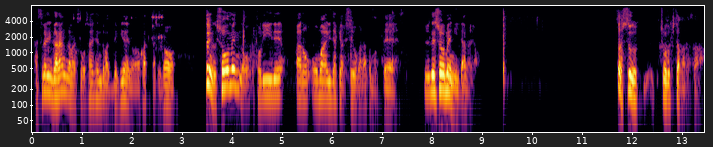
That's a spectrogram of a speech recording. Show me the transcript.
さすがにガランガランしてお賽銭とかできないのは分かってたけど、とにかく正面の鳥居で、あの、お参りだけはしようかなと思って、で正面にいたのよ。そしたらすぐちょうど来たからさ、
